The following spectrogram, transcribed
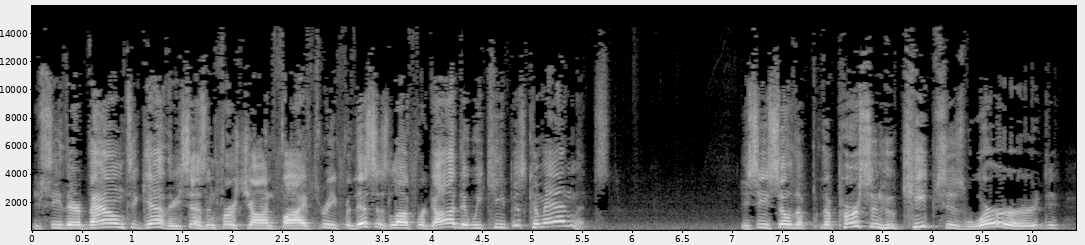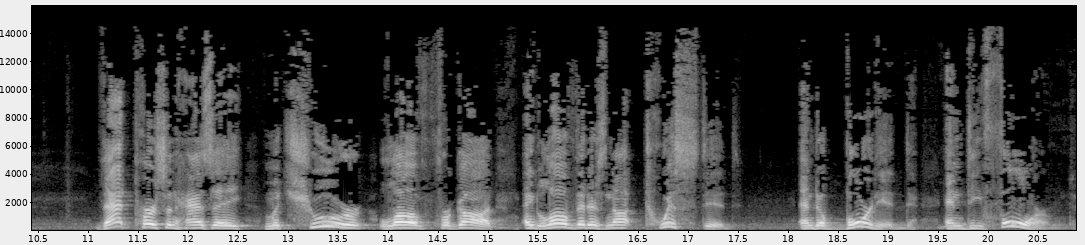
You see, they're bound together. He says in 1 John 5 3, For this is love for God that we keep his commandments. You see, so the, the person who keeps his word, that person has a mature love for God, a love that is not twisted and aborted and deformed.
